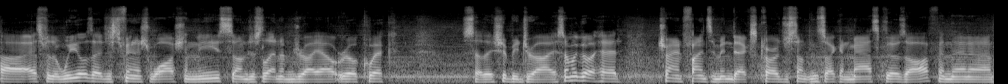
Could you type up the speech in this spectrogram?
Uh, as for the wheels, I just finished washing these, so I'm just letting them dry out real quick. So they should be dry. So I'm gonna go ahead, try and find some index cards or something so I can mask those off, and then uh,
